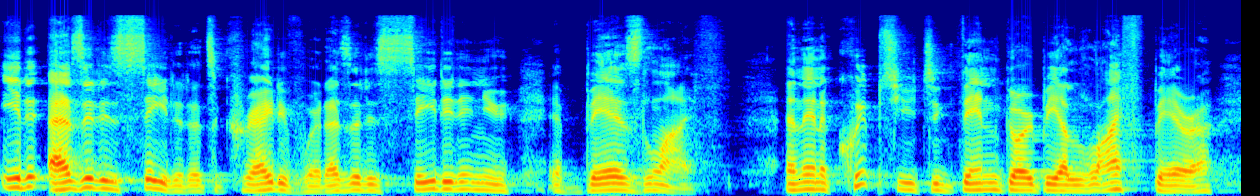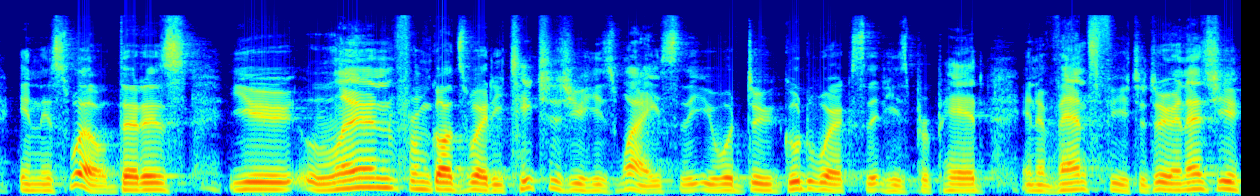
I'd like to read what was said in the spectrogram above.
it, as it is seeded, it's a creative word, as it is seeded in you, it bears life and then equips you to then go be a life bearer in this world. That is, you learn from God's word. He teaches you his ways so that you would do good works that he's prepared in advance for you to do. And as you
